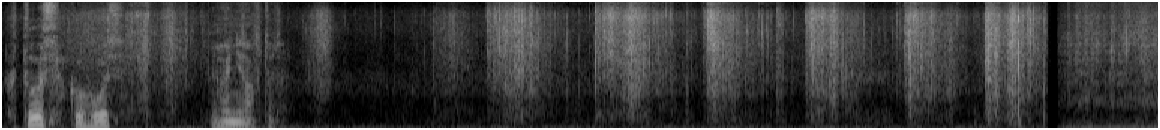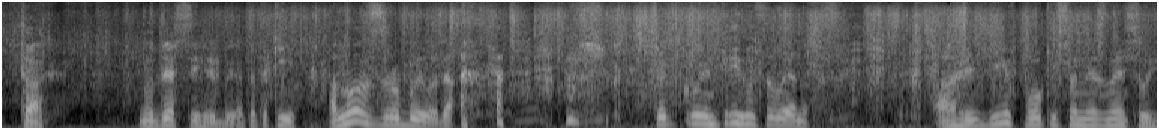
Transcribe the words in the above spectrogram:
Хтось когось ганяв тут. Так. Ну де ж ці гриби? А то такий анонс зробили, да? Таку інтригу селену. А грибів поки що не знайшли.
